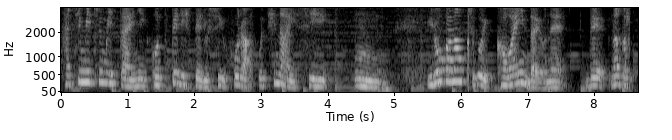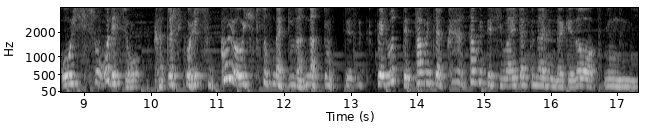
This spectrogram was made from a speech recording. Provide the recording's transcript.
蜂蜜みたいにこってりしてるしほら落ちないし。うん。色がなんかすごい可愛いんだよね。でなんか美味しそうでしょ？私これすっごい美味しそうな人だなと思って。ペロって食べちゃ食べてしまいたくなるんだけど。うん。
